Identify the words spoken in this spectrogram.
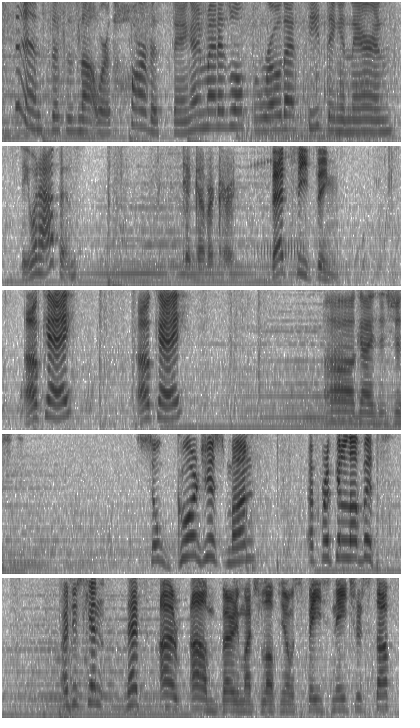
Since this is not worth harvesting, I might as well throw that seed thing in there and see what happens. Take cover, Kurt. That seed thing. Okay. Okay. Oh, guys, it's just so gorgeous, man. I freaking love it. I just can't. That's I um very much love you know space nature stuff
